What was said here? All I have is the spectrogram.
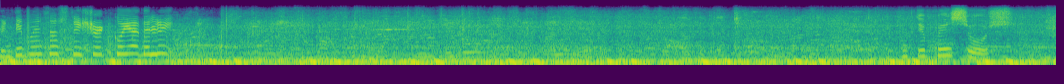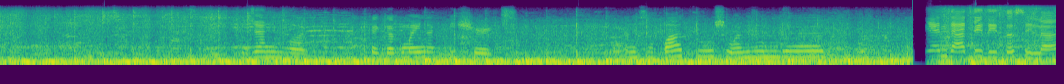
20 pesos t-shirt, kuya, dali. Twenty pesos. Diyan mo. Kay gagmay nag t-shirts. Ang sapatos, 100. Yan, dati dito sila.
